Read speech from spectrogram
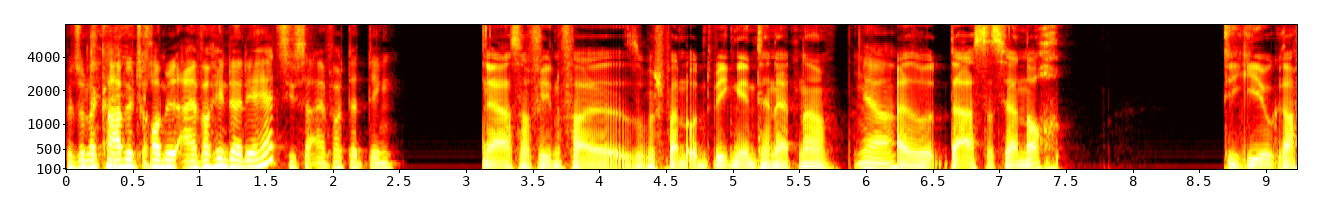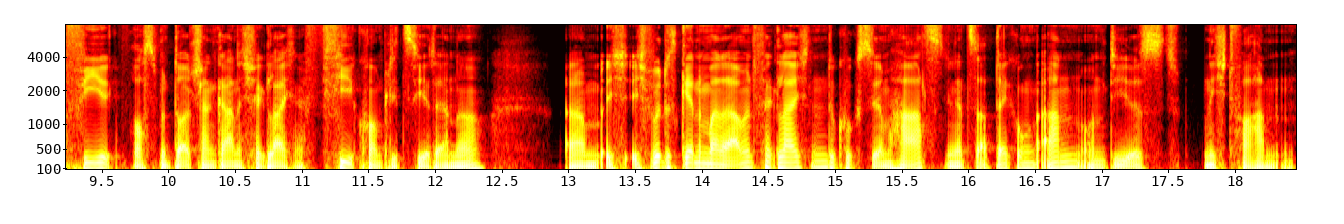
Mit so einer Kabeltrommel einfach hinter dir her ziehst du einfach das Ding. ja, ist auf jeden Fall super spannend. Und wegen Internet, ne? Ja. Also da ist es ja noch, die Geografie brauchst du mit Deutschland gar nicht vergleichen. Viel komplizierter, ne? Ähm, ich, ich würde es gerne mal damit vergleichen. Du guckst dir im Harz die Netzabdeckung an und die ist nicht vorhanden.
